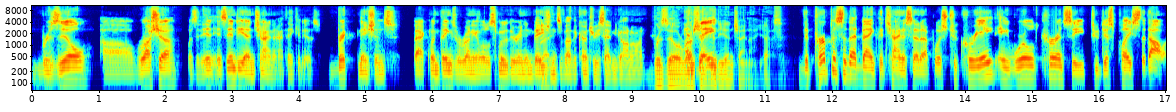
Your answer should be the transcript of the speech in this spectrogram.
Brazil, uh, Russia, was it? It's India and China, I think it is. BRIC nations back when things were running a little smoother and invasions right. of other countries hadn't gone on. Brazil, Russia, they, India, and China, yes the purpose of that bank that China set up was to create a world currency to displace the dollar.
